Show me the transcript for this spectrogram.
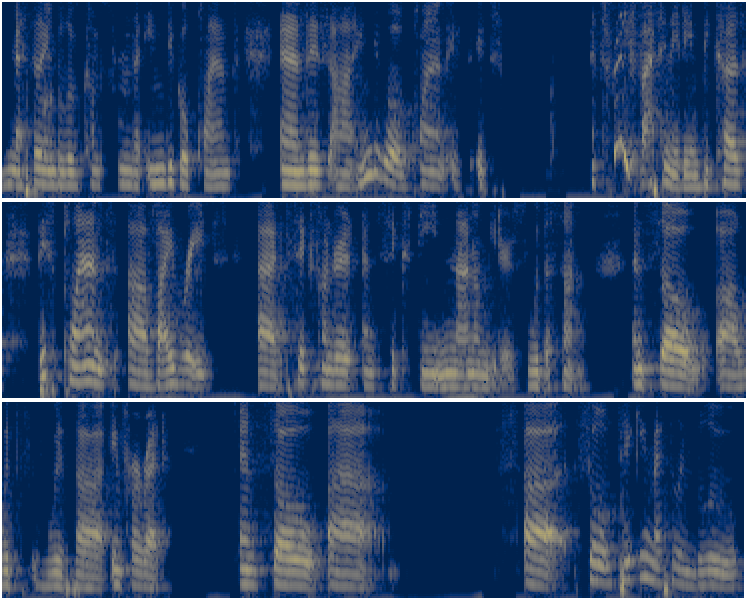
methylene blue comes from the indigo plant, and this uh, indigo plant, it's it's it's really fascinating because this plant uh, vibrates at 660 nanometers with the sun and so uh, with with uh, infrared and so uh, so taking methylene blue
